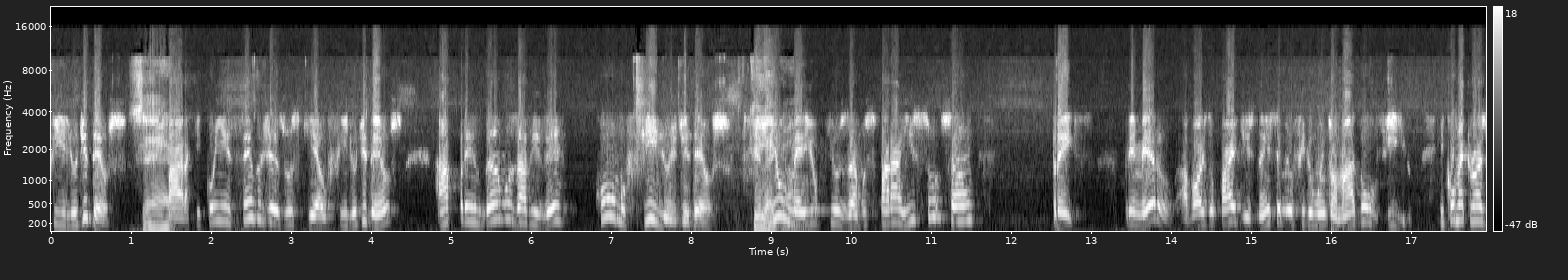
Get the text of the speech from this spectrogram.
Filho de Deus. Certo. Para que, conhecendo Jesus, que é o Filho de Deus, aprendamos a viver como filhos de Deus. E o meio que usamos para isso são três. Primeiro, a voz do Pai diz: Nem é meu filho muito amado, ouvi-o. E como é que nós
